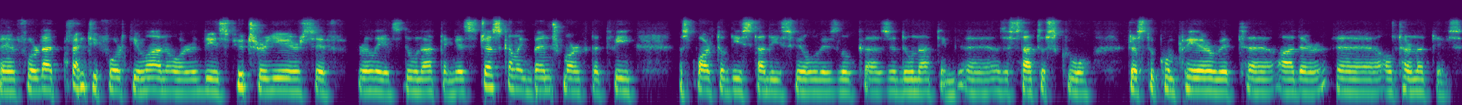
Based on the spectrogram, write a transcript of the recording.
Uh, for that 2041 or these future years, if really it's do nothing. It's just kind of like benchmark that we, as part of these studies, we always look as a do nothing, uh, as a status quo, just to compare with uh, other alternatives.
